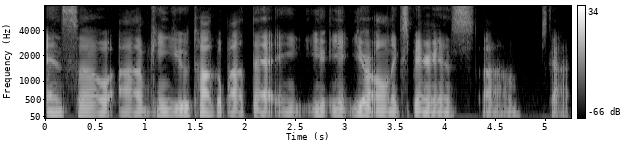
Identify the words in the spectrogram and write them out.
And so um can you talk about that y- your own experience um Scott?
